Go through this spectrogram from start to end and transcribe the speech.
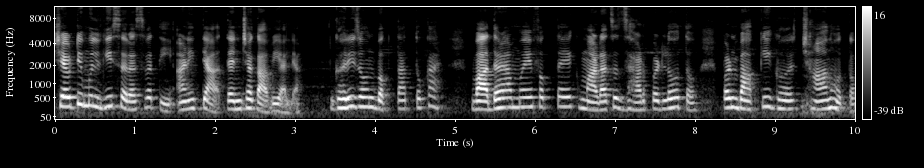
शेवटी मुलगी सरस्वती आणि त्या त्यांच्या गावी आल्या. घरी जाऊन बघतात तो काय? वादळामुळे फक्त एक माडाचं झाड पडलं होतं पण बाकी घर छान होतं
